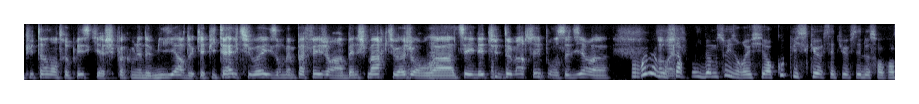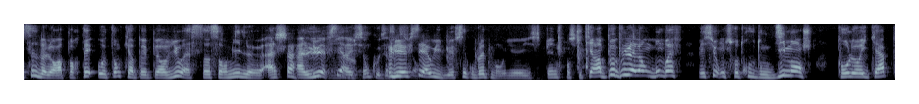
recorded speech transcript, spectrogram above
putain d'entreprise qui a je sais pas combien de milliards de capital, tu vois, ils ont même pas fait genre un benchmark, tu vois, genre tu sais une étude de marché pour se dire. Euh, oui, mais mon cher Domso, ils ont réussi leur coup puisque cette UFC 236 va leur apporter autant qu'un pay-per-view à 500 000 euh, achats. Ah, l'UFC a réussi son coup. L'UFC, ah oui, l'UFC complètement. je pense qu'il tire un peu plus la langue. Bon, bref, messieurs, on se retrouve donc dimanche pour le recap.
